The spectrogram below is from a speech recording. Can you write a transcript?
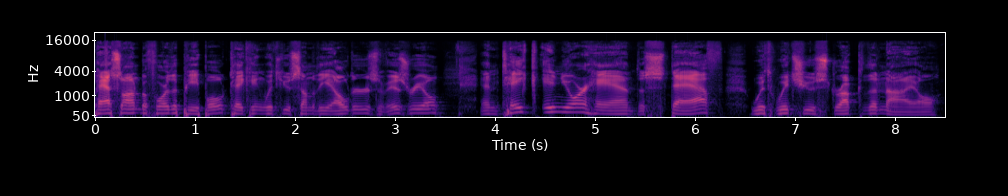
Pass on before the people, taking with you some of the elders of Israel, and take in your hand the staff with which you struck the Nile,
